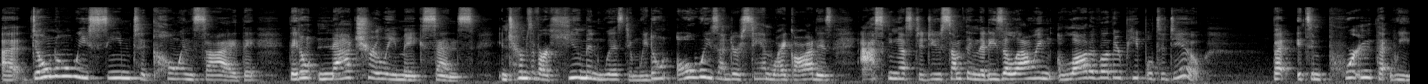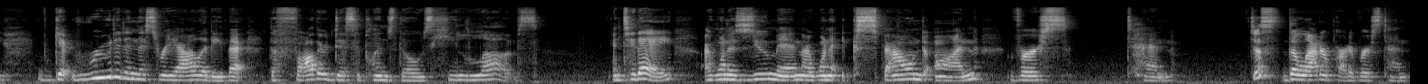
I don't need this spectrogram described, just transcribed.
uh, don't always seem to coincide. They, they don't naturally make sense in terms of our human wisdom. We don't always understand why God is asking us to do something that He's allowing a lot of other people to do. But it's important that we get rooted in this reality that the Father disciplines those he loves. And today, I want to zoom in, I want to expound on verse 10. Just the latter part of verse 10.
